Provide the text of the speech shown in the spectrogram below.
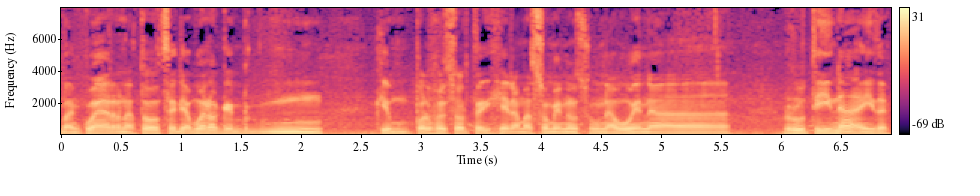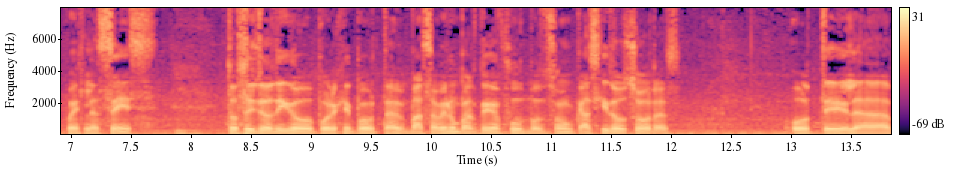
mancuernas, todo. Sería bueno que, mm, que un profesor te dijera más o menos una buena rutina y después la haces. Entonces yo digo, por ejemplo, vas a ver un partido de fútbol, son casi dos horas. O te la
